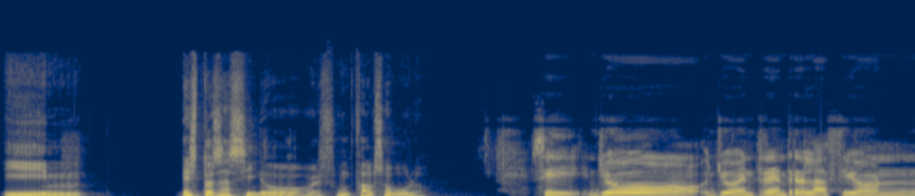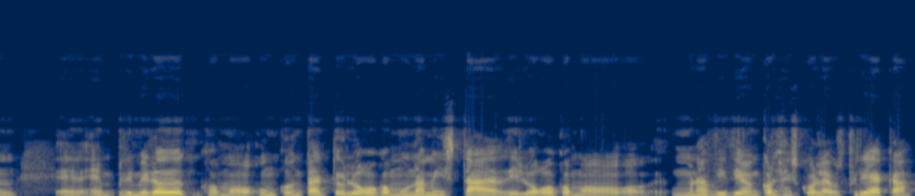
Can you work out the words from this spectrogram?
¿Y esto es así o es un falso bulo? Sí, yo, entré en relación, en, primero como un contacto y luego como una amistad y luego como una visión con la escuela austríaca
